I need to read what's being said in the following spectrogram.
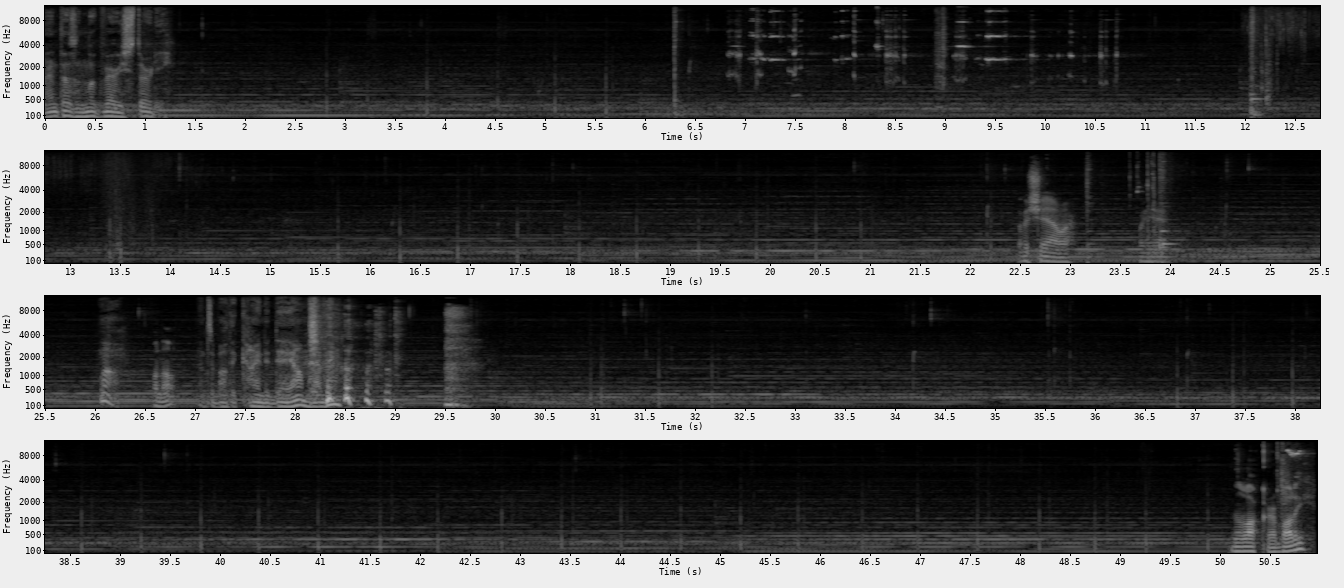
That doesn't look very sturdy. Have a shower. We're here. Well, Or not. that's about the kind of day I'm having. body.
